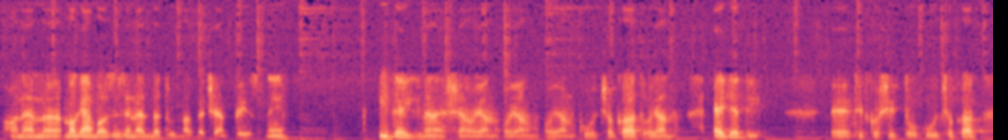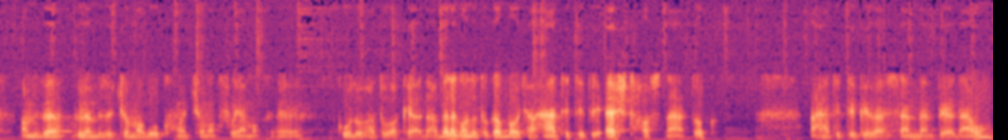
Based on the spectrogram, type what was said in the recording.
hanem magába az üzenetbe tudnak becsempészni, ideiglenesen olyan, olyan, olyan kulcsokat, olyan egyedi titkosító kulcsokat, amivel különböző csomagok vagy csomagfolyamok kódolhatóak el. De ha belegondoltok abba, hogyha a HTTPS-t használtok, a HTTP-vel szemben például,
